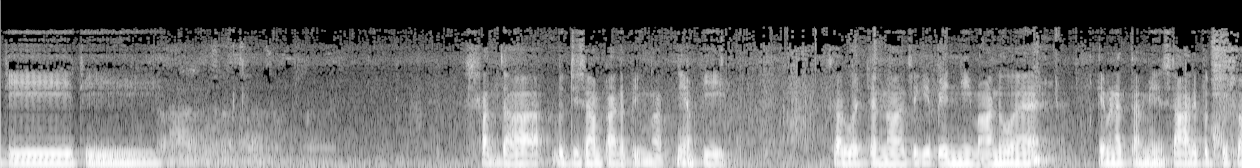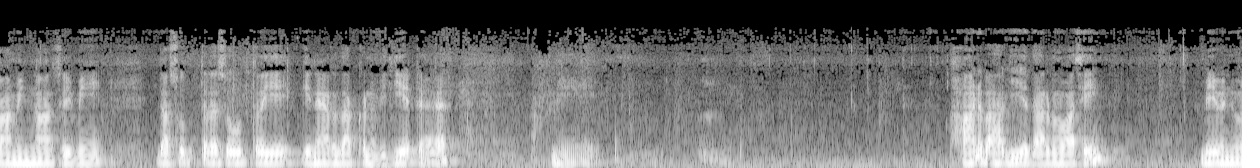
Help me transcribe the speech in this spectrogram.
තීති. ශ්‍රද්ධා බුද්ධ සම්පන්න පින්වත්නි අපි සරුවච්චන් වහන්සේගේ පෙන්වීම අනුව එහෙම නැත්නම් මේ සාරිපුත්තු ස්වාමීන් වහන්සේ මේ දසුත්තර සූත්‍රයේ ගෙන අර දක්වන විදිහට මේ හාන භාගීය ධර්ම වශයෙන් මේ වෙනුව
